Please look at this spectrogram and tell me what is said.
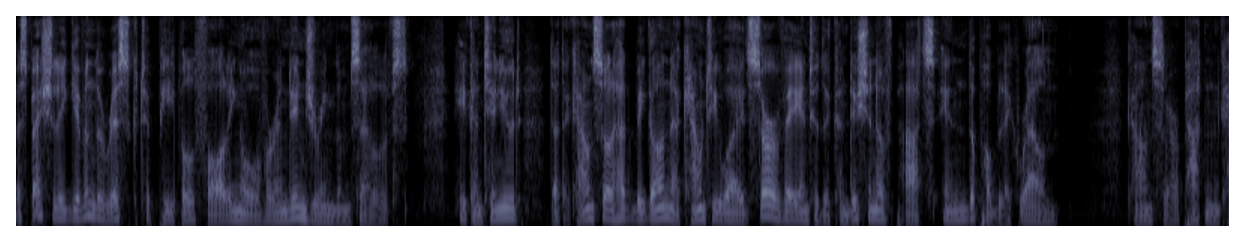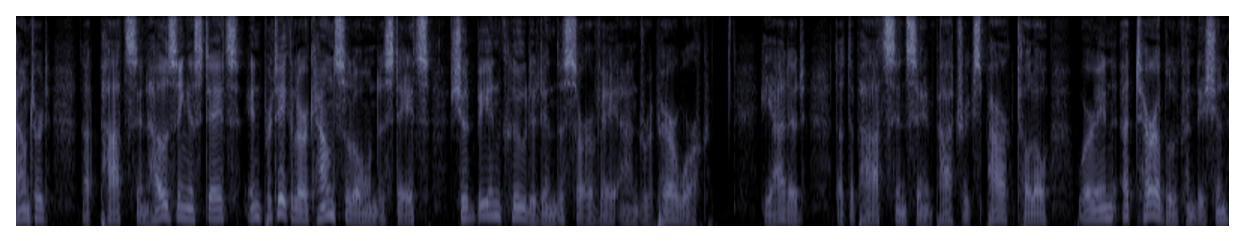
especially given the risk to people falling over and injuring themselves. He continued that the council had begun a county-wide survey into the condition of paths in the public realm. Councillor Paton countered that paths in housing estates, in particular council owned estates, should be included in the survey and repair work. He added that the paths in St Patrick's Park, Tullow, were in a terrible condition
